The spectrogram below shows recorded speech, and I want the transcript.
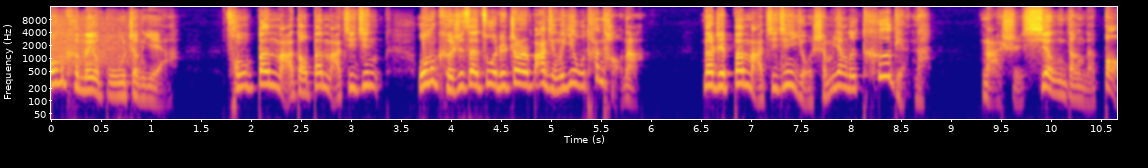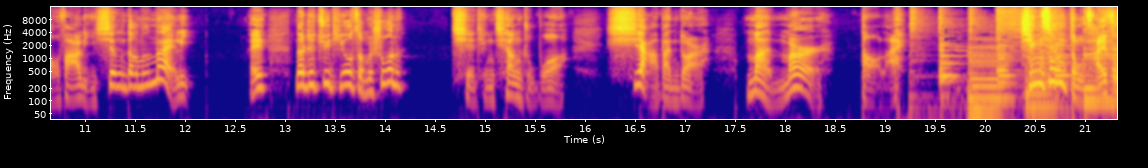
我们可没有不务正业啊！从斑马到斑马基金，我们可是在做着正儿八经的业务探讨呢。那这斑马基金有什么样的特点呢？那是相当的爆发力，相当的耐力。哎，那这具体又怎么说呢？且听枪主播下半段慢慢道来。轻松懂财富，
